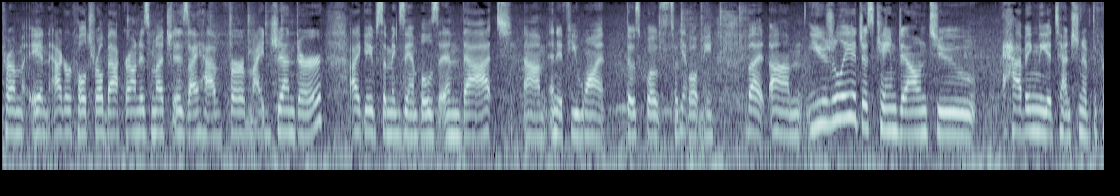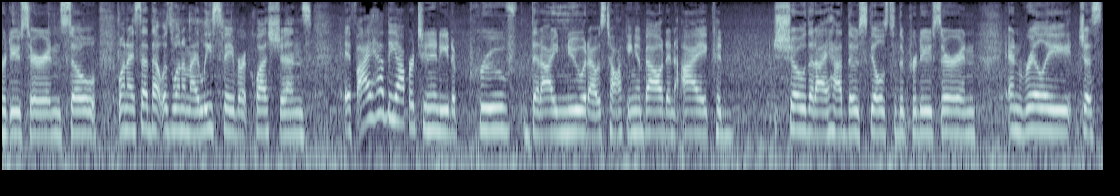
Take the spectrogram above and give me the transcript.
from an agricultural background as much as I have for my gender. I gave some examples in that, um, and if you want those quotes to yep. quote me, but um, usually it just came down to having the attention of the producer. And so when I said that was one of my least favorite questions, if I had the opportunity to prove that I knew what I was talking about and I could show that I had those skills to the producer and and really just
